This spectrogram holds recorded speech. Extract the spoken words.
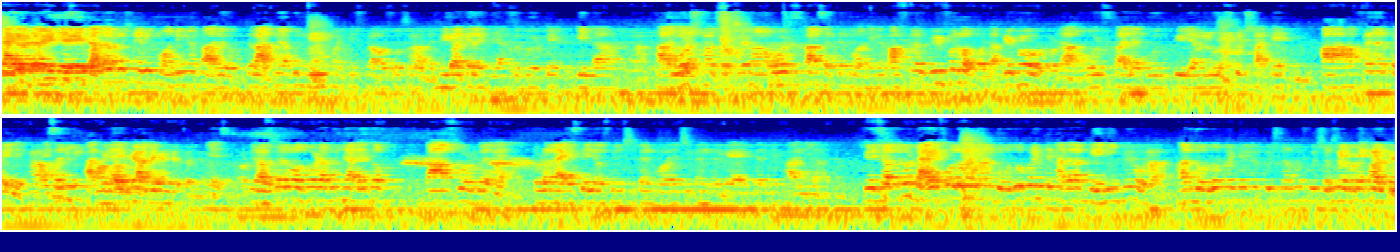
डाइट जैसे यही ज़्यादा कुछ नहीं अभी मॉर्निंग में खा रहे हो। तो रात में अपन मूंग मट्टी स्प्राउट सब भिगा के रख दिया सुबह उठ के गीला खा लिया। Oats खा सकते हैं। हाँ ओट्स खा सकते हैं मॉर्निंग में। आफ्टर बिफोर वर्कआउट Before हाँ ओट्स खा लिया दूध पी लिया दूध कुछ खा के हाँ हाफ़ एन आवर पहले। हाँ, ऐसा नहीं कि खा के आधे घंटे पहले। यस फिर आफ्टर वर्कआउट अपन जा रहे तो काफ लोड कर लिया हाँ। थोड़ा राइस ले लिया उसमें चिकन बॉयल चिकन करके ऐड करके खा लिया फिर से अपने को डाइट फॉलो करना दो दो घंटे में अगर आप गेनिंग पे हो हाँ। हर दो दो घंटे में कुछ ना कुछ कुछ ना कुछ खाते।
